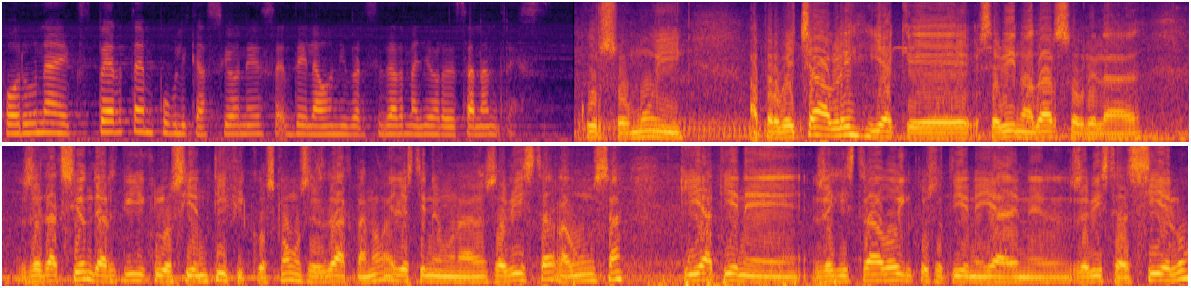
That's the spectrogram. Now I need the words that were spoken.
por una experta en publicaciones de la Universidad Mayor de San Andrés curso muy aprovechable ya que se vino a dar sobre la redacción de artículos científicos, cómo se redacta, ¿no? Ellos tienen una revista, la UNSA, que ya tiene registrado, incluso tiene ya en el revista El Cielo,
